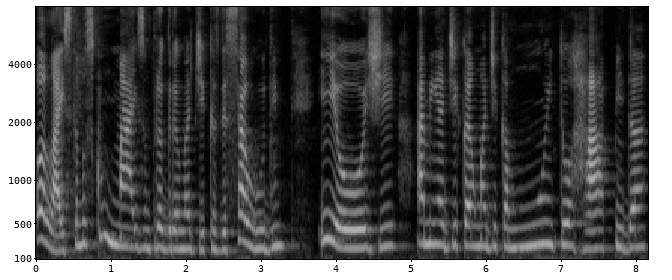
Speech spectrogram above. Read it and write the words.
Olá, estamos com mais um programa Dicas de Saúde e hoje a minha dica é uma dica muito rápida,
